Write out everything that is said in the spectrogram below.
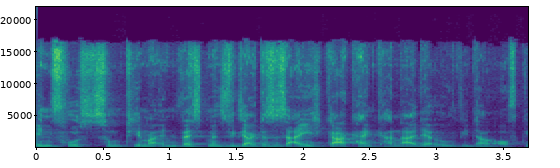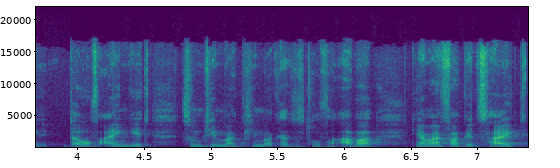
Infos zum Thema Investments. Wie gesagt, das ist eigentlich gar kein Kanal, der irgendwie darauf, darauf eingeht zum Thema Klimakatastrophe, aber die haben einfach gezeigt,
